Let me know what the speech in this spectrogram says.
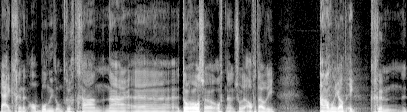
ja, ik gun het Albon niet om terug te gaan naar Rosso. Of, nou, sorry, Alfa Tauri. Aan de andere kant, ik gun het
